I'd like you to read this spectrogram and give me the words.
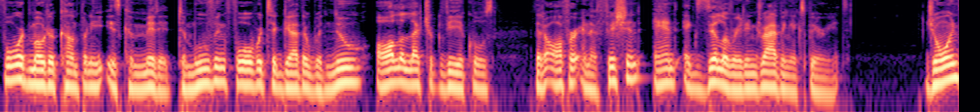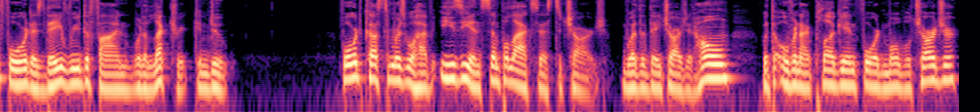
Ford Motor Company is committed to moving forward together with new all electric vehicles that offer an efficient and exhilarating driving experience. Join Ford as they redefine what electric can do. Ford customers will have easy and simple access to charge, whether they charge at home with the overnight plug in Ford mobile charger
